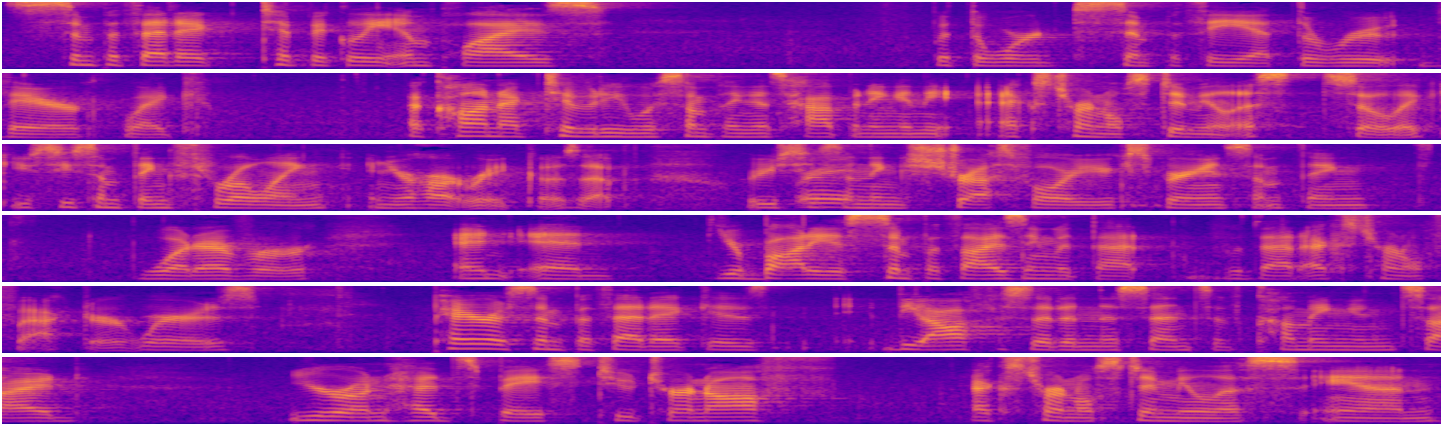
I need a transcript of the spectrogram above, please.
sympathetic typically implies with the word sympathy at the root there, like a connectivity with something that's happening in the external stimulus. So, like you see something thrilling and your heart rate goes up, or you see right. something stressful, or you experience something, whatever, and and your body is sympathizing with that with that external factor. Whereas parasympathetic is the opposite in the sense of coming inside your own headspace to turn off external stimulus and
